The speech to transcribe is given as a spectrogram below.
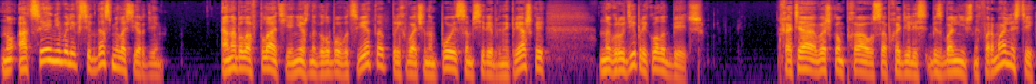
но оценивали всегда с милосердием. Она была в платье нежно-голубого цвета, прихваченном поясом серебряной пряжкой, на груди приколот бейдж. Хотя в Эшкомпхаус обходились без больничных формальностей,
